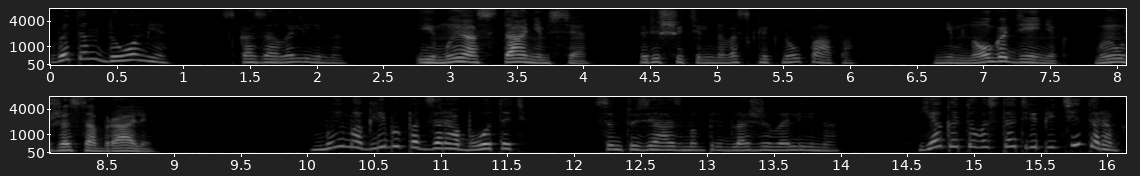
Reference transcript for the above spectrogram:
в этом доме», — сказала Лина. «И мы останемся!» — решительно воскликнул папа. «Немного денег мы уже собрали». «Мы могли бы подзаработать», — с энтузиазмом предложила Лина. «Я готова стать репетитором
